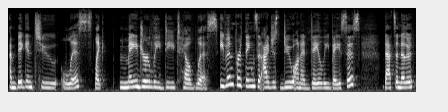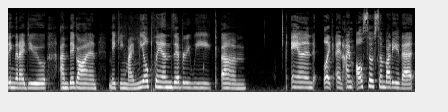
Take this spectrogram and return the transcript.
I'm big into lists, like majorly detailed lists, even for things that I just do on a daily basis. That's another thing that I do. I'm big on making my meal plans every week. Um, and like, and I'm also somebody that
